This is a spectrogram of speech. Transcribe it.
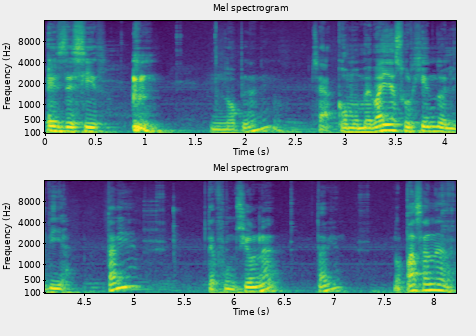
Es decir, no planeo. O sea, como me vaya surgiendo el día, está bien. ¿Te funciona? Está bien. No pasa nada.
